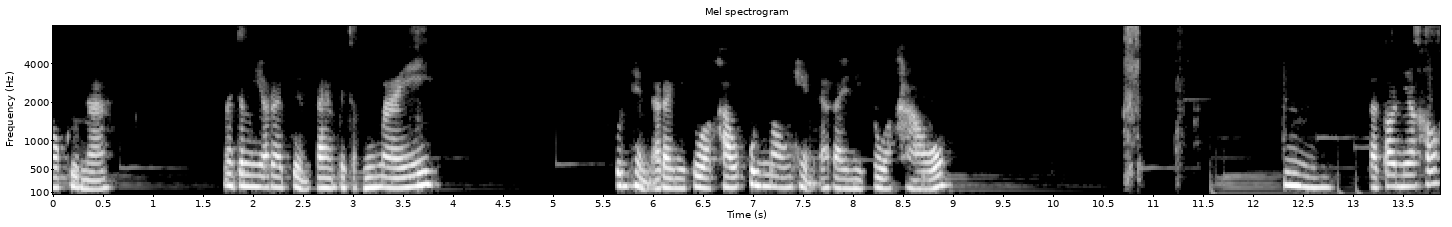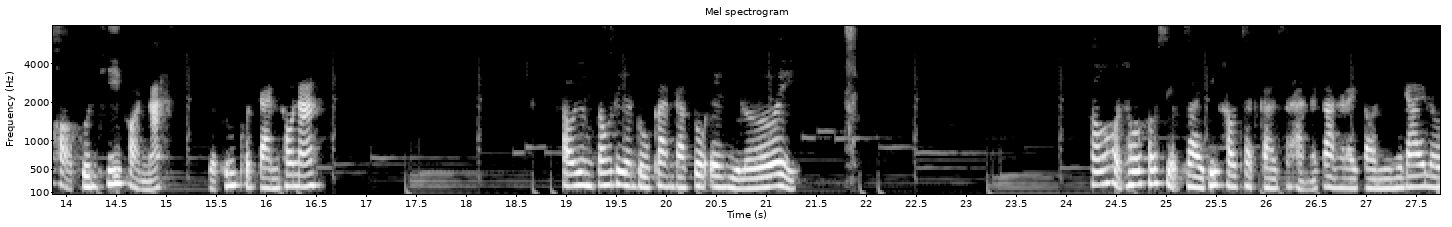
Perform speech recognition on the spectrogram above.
มกอยู่นะ มันจะมีอะไรเปลี่ยนแปลงไปจากนี้ไหม คุณเห็นอะไรในตัวเขา คุณมองเห็นอะไรในตัวเขา อืม แต่ตอนนี้เขาขอพื้นที่ก่อนนะ อย่าเพิ่งกดดันเขานะ เขายังต้องเรียนรู้การรักตัวเองอยู่เลย เขาขอโทษเขาเสียใจที่เขาจัดการสถานการณ์อะไรตอนนี้ไม่ได้เล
